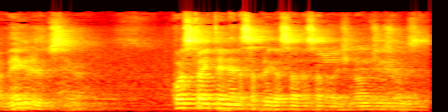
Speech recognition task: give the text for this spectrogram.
Amém, igreja do Senhor? Quantos estão entendendo essa pregação dessa noite, em nome de Jesus?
